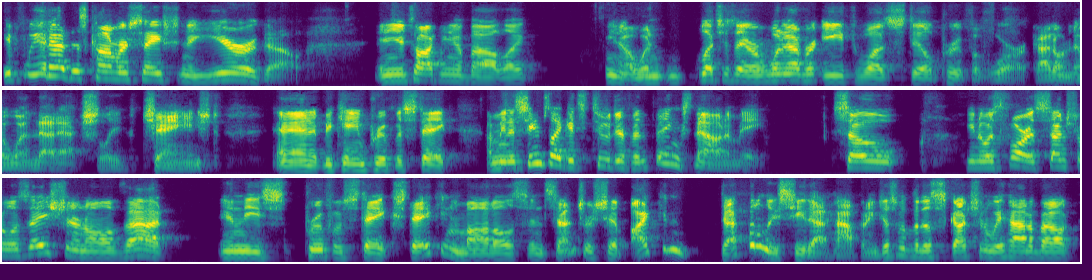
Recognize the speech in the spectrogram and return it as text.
if we had had this conversation a year ago, and you're talking about like you know, when let's just say, or whenever ETH was still proof of work, I don't know when that actually changed and it became proof of stake. I mean, it seems like it's two different things now to me. So, you know, as far as centralization and all of that in these proof of stake staking models and censorship, I can definitely see that happening. Just with the discussion we had about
